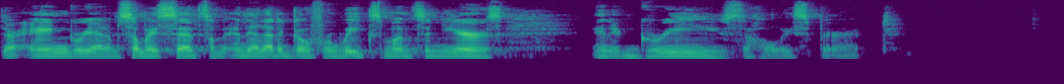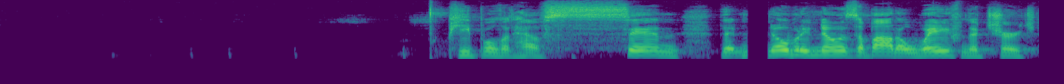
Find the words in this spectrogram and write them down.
They're angry at them. Somebody said something, and they let it go for weeks, months, and years, and it grieves the Holy Spirit. People that have sin that nobody knows about away from the church,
